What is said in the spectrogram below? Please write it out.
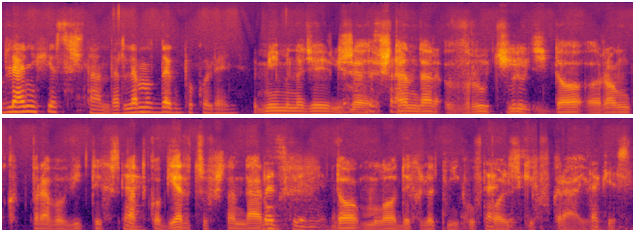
Dla nich jest sztandar, dla młodego pokolenia. Miejmy nadzieję, że sztandar wróci, Wróci. do rąk prawowitych spadkobierców sztandaru, Bezwzględnie. do młodych lotników Tak polskich w kraju. Tak jest.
